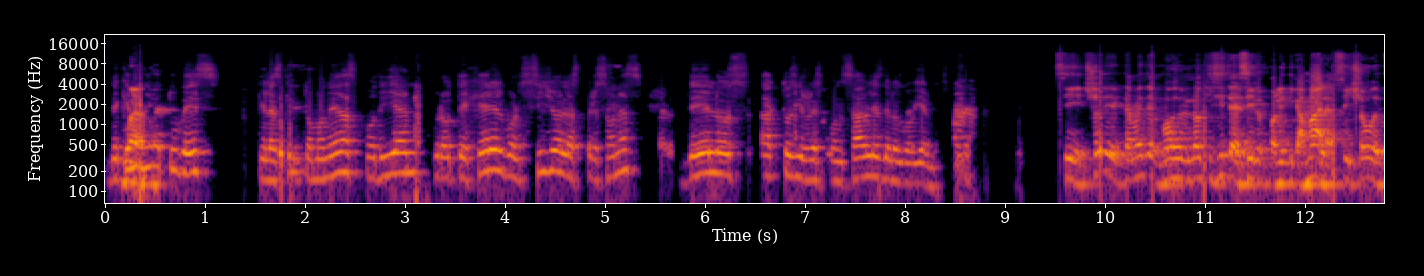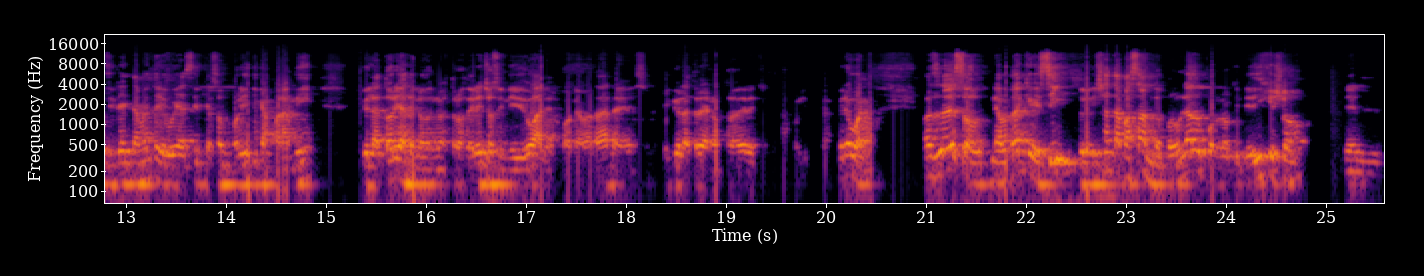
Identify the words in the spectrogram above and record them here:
¿de qué manera tú ves que las criptomonedas podrían proteger el bolsillo de las personas de los actos irresponsables de los gobiernos? Sí, yo directamente, vos no quisiste decir políticas malas, sí, yo directamente voy a decir que son políticas para mí violatorias de, los, nuestros derechos individuales, porque la verdad es violatoria de nuestros derechos políticas. Pero bueno, más allá de eso, la verdad que sí, pero ya está pasando. Por un lado, por lo que te dije yo, del,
